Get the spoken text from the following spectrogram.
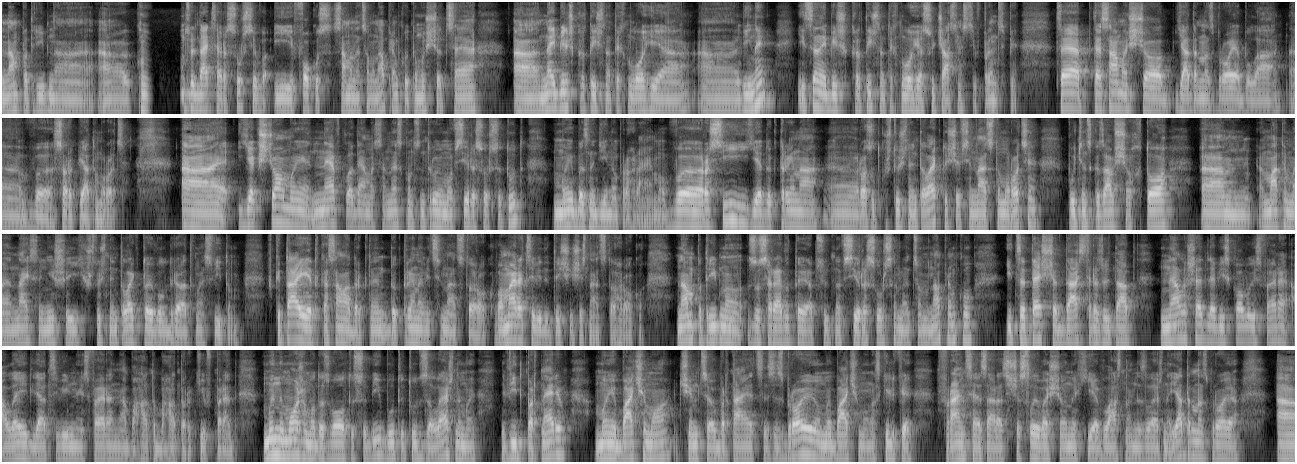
Нам потрібна е, консолідація ресурсів і фокус саме на цьому напрямку, тому що це найбільш критична технологія війни, і це найбільш критична технологія сучасності, в принципі. Це те саме, що ядерна зброя була в 45-му році. А якщо ми не вкладемося, не сконцентруємо всі ресурси тут, ми безнадійно програємо. В Росії є доктрина е, розвитку штучного інтелекту. Ще в 17-му році Путін сказав, що хто ем, матиме найсильніший штучний інтелект, той володарюватиме світом. Китаї є така сама доктрина від 17-го року, в Америці від 2016 року. Нам потрібно зосередити абсолютно всі ресурси на цьому напрямку, і це те, що дасть результат не лише для військової сфери, але й для цивільної сфери на багато багато років вперед. Ми не можемо дозволити собі бути тут залежними від партнерів. Ми бачимо, чим це обертається зі зброєю. Ми бачимо наскільки Франція зараз щаслива, що у них є власна незалежна ядерна зброя.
